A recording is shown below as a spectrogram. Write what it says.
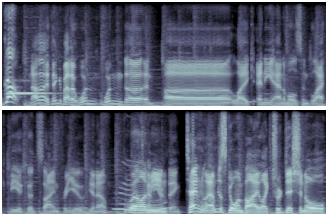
go. Now that I think about it, wouldn't wouldn't uh, an- uh like any animals in black be a good sign for you? You know? Well, I mean, thing. technically, I'm just going by like traditional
